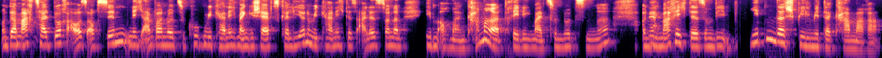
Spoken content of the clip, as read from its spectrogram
Und da macht es halt durchaus auch Sinn, nicht einfach nur zu gucken, wie kann ich mein Geschäft skalieren und wie kann ich das alles, sondern eben auch mal ein Kameratraining mal zu nutzen. Ne? Und ja. wie mache ich das und wie geht denn das Spiel mit der Kamera,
